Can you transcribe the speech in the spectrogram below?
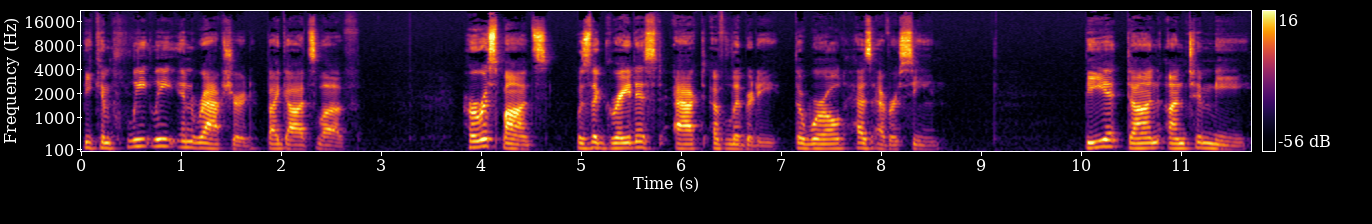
be completely enraptured by God's love. Her response was the greatest act of liberty the world has ever seen. Be it done unto me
